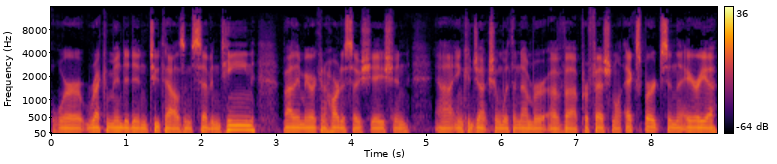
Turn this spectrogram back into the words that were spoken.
were recommended in 2017 by the American Heart Association uh, in conjunction with a number of uh, professional experts in the area.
